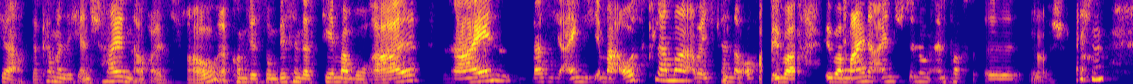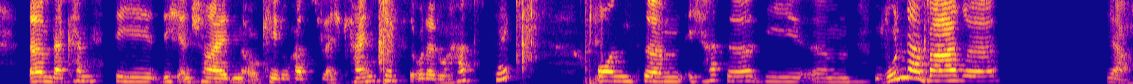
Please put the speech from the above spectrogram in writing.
ja, da kann man sich entscheiden, auch als Frau. Da kommt jetzt so ein bisschen das Thema Moral rein, was ich eigentlich immer ausklammer, aber ich kann da oft über, über meine Einstellung einfach äh, sprechen. Ähm, da kannst du dich entscheiden, okay, du hast vielleicht keinen Sex oder du hast Sex. Und ähm, ich hatte die ähm, wunderbare, ja,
